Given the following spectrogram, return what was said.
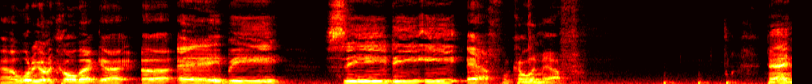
uh, what are you going to call that guy? Uh, A, B, C, D, E, F. We'll call him F. Okay.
